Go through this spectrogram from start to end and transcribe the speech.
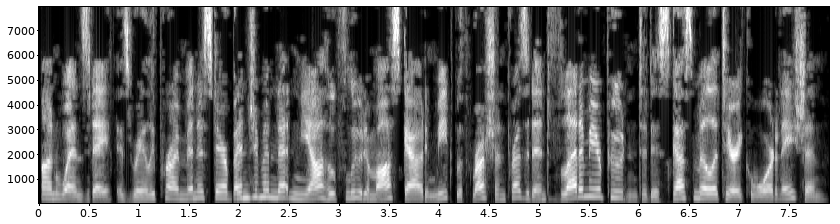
On Wednesday, Israeli Prime Minister Benjamin Netanyahu flew to Moscow to meet with Russian President Vladimir Putin to discuss military coordination.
